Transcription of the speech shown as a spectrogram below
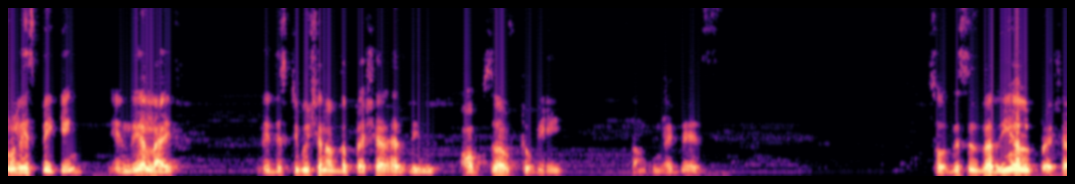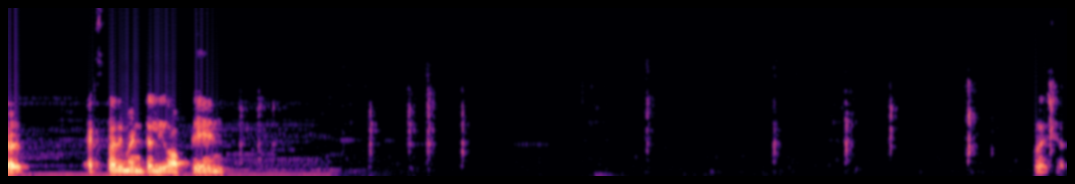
Truly speaking in real life the distribution of the pressure has been observed to be something like this. So, this is the real pressure experimentally obtained pressure.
